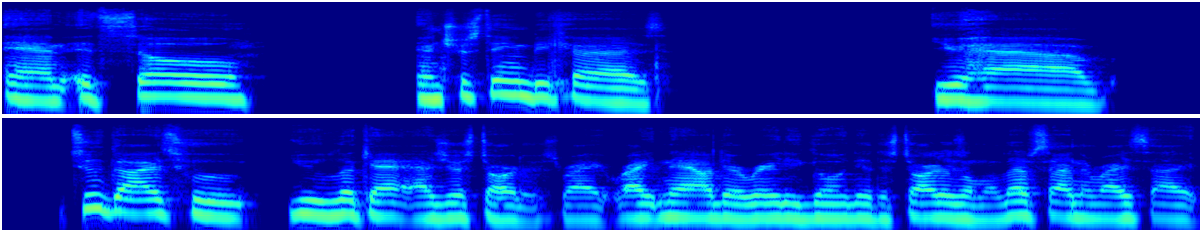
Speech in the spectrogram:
and it's so interesting because you have two guys who you look at as your starters, right? Right now, they're ready to go. They're the starters on the left side and the right side,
